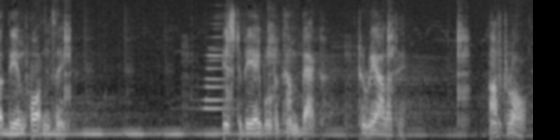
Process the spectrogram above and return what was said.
But the important thing is to be able to come back to reality. After all,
